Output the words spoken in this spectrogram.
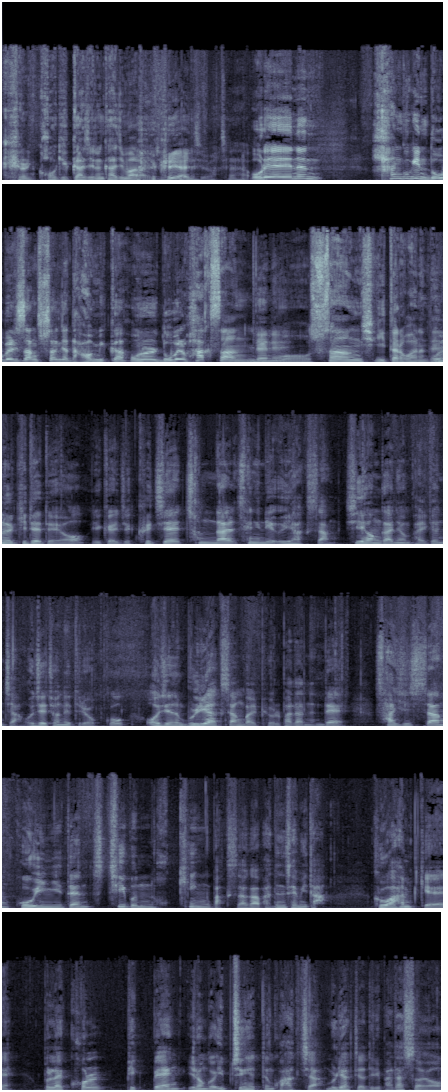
그런 거기까지는 가지 말아야죠. 그래야죠. 자, 올해는 한국인 노벨상 수상자 나옵니까? 오늘 노벨 화학상. 뭐 수상식이 있다고 하는데 오늘 기대돼요. 그러니까 이제 그제 첫날 생리 의학상 C형 간염 발견자 어제 전해드렸고 어제는 물리학상 발표를 받았는데 사실상 고인이 된 스티븐 호킹 박사가 받은 셈이다. 그와 함께 블랙홀, 빅뱅 이런 거 입증했던 과학자, 물리학자들이 받았어요.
